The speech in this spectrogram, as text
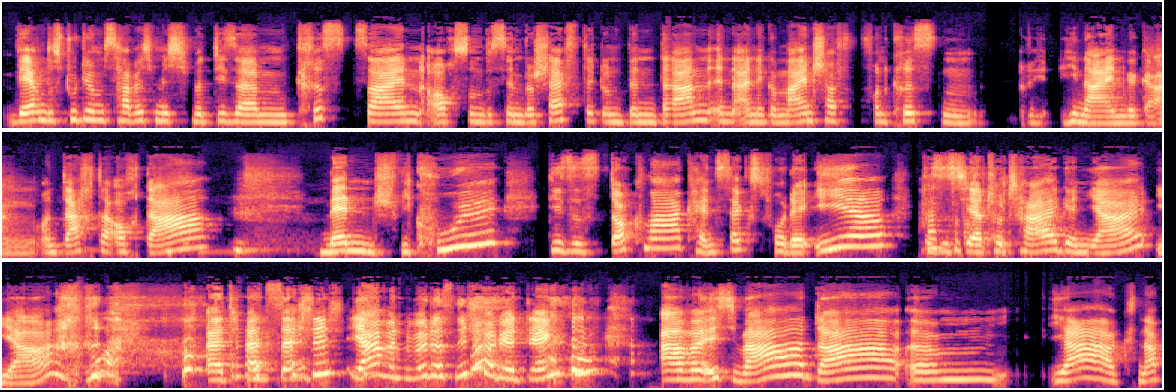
während des Studiums habe ich mich mit diesem Christsein auch so ein bisschen beschäftigt und bin dann in eine Gemeinschaft von Christen hineingegangen und dachte auch da, Mensch, wie cool, dieses Dogma, kein Sex vor der Ehe, das Hast ist ja total genial. Ja, äh, tatsächlich, ja, man würde es nicht von mir denken, aber ich war da, ähm, ja, knapp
